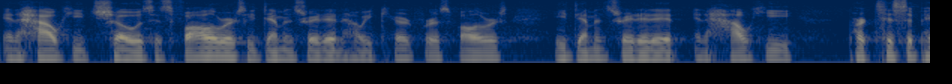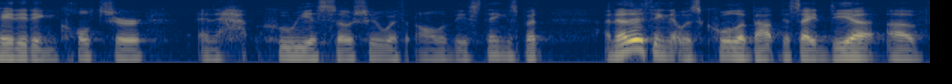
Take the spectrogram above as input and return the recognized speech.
in how he chose his followers. He demonstrated it in how he cared for his followers. He demonstrated it in how he participated in culture and who he associated with and all of these things. But another thing that was cool about this idea of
